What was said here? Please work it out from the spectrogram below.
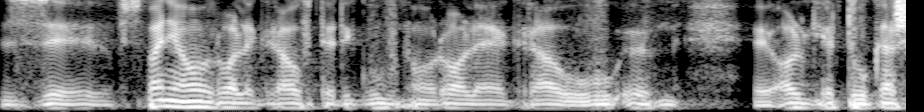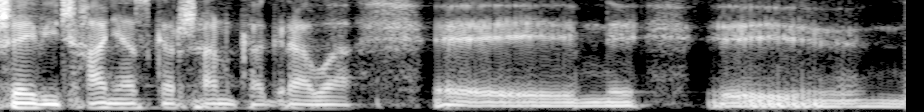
z wspaniałą rolę, grał wtedy główną rolę, grał em, Olgierd Hania Skarżanka grała, em, em,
